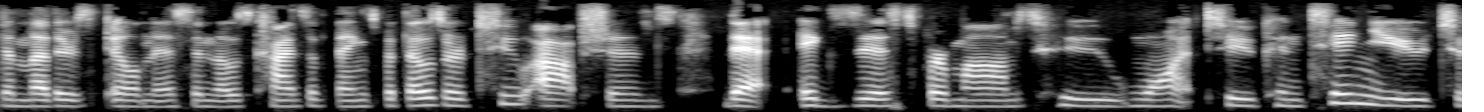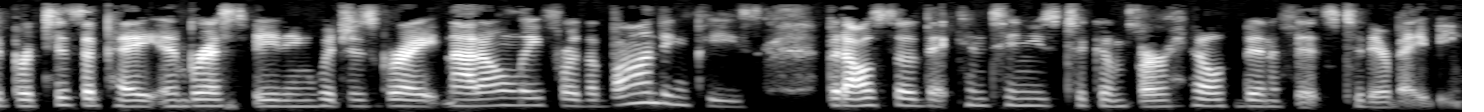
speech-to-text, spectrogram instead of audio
the mother's illness, and those kinds of things. But those are two options that exist for moms who want to continue to participate in breastfeeding, which is great, not only for the bonding piece, but also that continues to confer health benefits to their baby.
